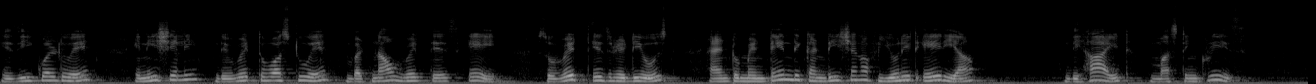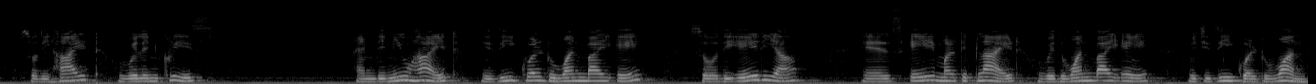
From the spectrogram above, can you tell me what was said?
is equal to a. Initially the width was 2a but now width is a. So width is reduced and to maintain the condition of unit area the height must increase. So the height will increase and the new height is equal to 1 by a. So the area is a multiplied with 1 by a which is equal to 1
